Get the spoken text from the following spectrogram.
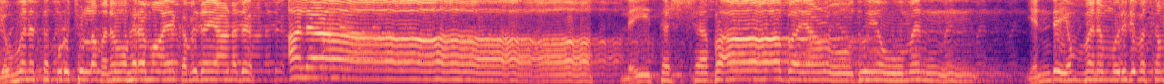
യൗവനത്തെ കുറിച്ചുള്ള മനോഹരമായ കവിതയാണത്. അലാ ലൈത യൗമൻ എന്റെ യൗവനം ഒരു ദിവസം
